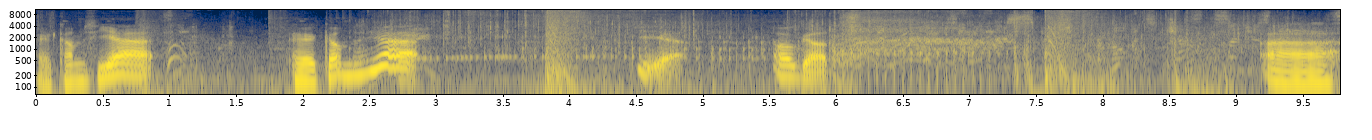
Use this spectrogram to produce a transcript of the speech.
Here comes Yat. Here comes Yat. Yeah. Oh god. For moments just such as Uh,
